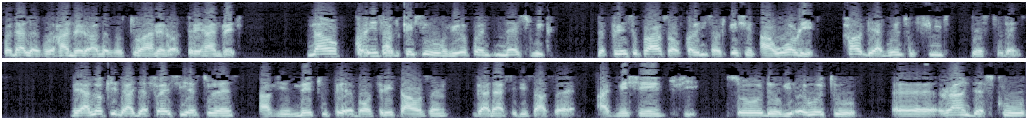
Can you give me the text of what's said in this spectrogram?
whether level 100 or level 200 or 300. Now, colleges of education will be next week. The principals of colleges of education are worried how they are going to feed the students. They are lucky that the first year students have been made to pay about 3,000 Ghana cedis as an admission fee. So they will be able to uh, run the school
